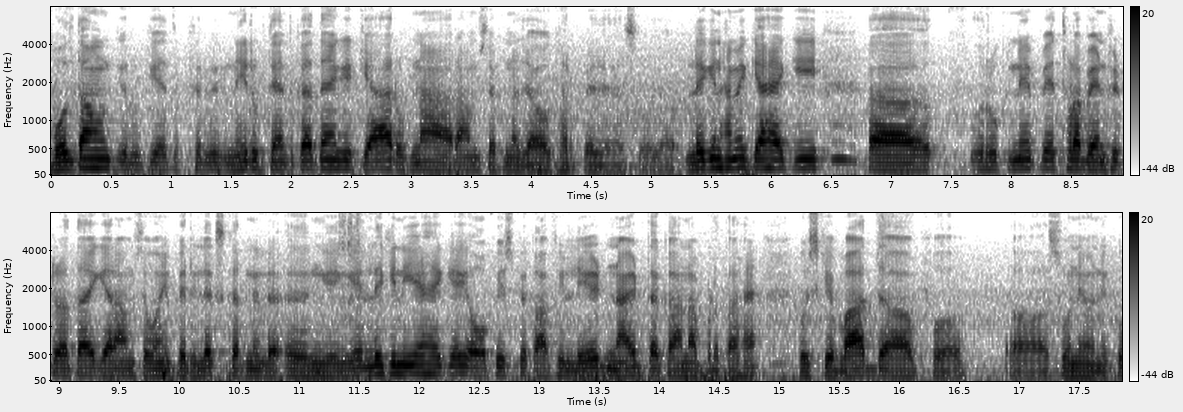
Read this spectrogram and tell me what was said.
बोलता हूँ कि रुकिए तो फिर भी नहीं रुकते हैं तो कहते हैं कि क्या रुकना आराम से अपना जाओ घर पे सो जाओ। लेकिन हमें क्या है कि आ, रुकने पे थोड़ा बेनिफिट रहता है कि आराम से वहीं पे रिलैक्स करने लगेंगे लेकिन ये है कि ऑफ़िस पे काफ़ी लेट नाइट तक आना पड़ता है। उसके बाद आप आ, सोने वोने को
